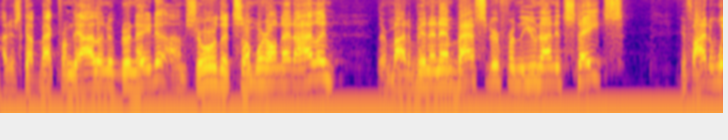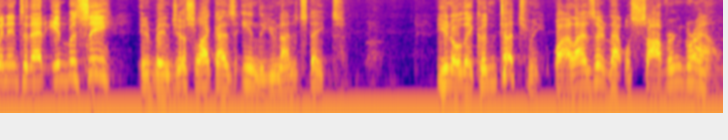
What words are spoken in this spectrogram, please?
I just got back from the island of Grenada. I'm sure that somewhere on that island there might have been an ambassador from the United States. If I'd have went into that embassy, it had been just like I was in the United States. You know, they couldn't touch me while I was there. That was sovereign ground.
